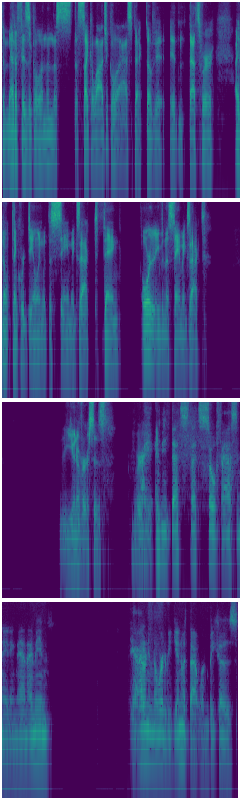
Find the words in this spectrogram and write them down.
the metaphysical and then the, the psychological aspect of it and that's where i don't think we're dealing with the same exact thing or even the same exact universes we're, right i mean that's that's so fascinating man i mean yeah i don't even know where to begin with that one because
